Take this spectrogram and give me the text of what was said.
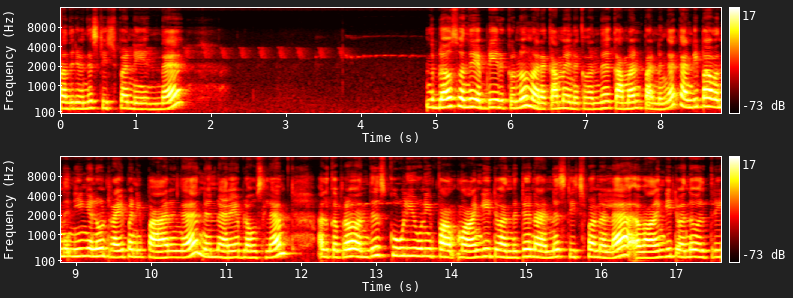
மாதிரி வந்து ஸ்டிச் பண்ணியிருந்தேன். இந்த ப்ளவுஸ் வந்து எப்படி இருக்குன்னு மறக்காமல் எனக்கு வந்து கமெண்ட் பண்ணுங்கள் கண்டிப்பாக வந்து நீங்களும் ட்ரை பண்ணி பாருங்கள் நிறைய ப்ளவுஸில் அதுக்கப்புறம் வந்து ஸ்கூல் யூனிஃபார்ம் வாங்கிட்டு வந்துட்டு நான் இன்னும் ஸ்டிச் பண்ணலை. வாங்கிட்டு வந்து ஒரு த்ரீ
